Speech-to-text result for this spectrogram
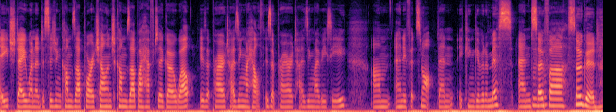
each day when a decision comes up or a challenge comes up, I have to go, well, is it prioritizing my health? Is it prioritizing my VCE? Um, and if it's not, then it can give it a miss. And mm-hmm. so far, so good.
